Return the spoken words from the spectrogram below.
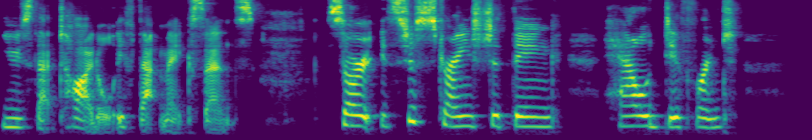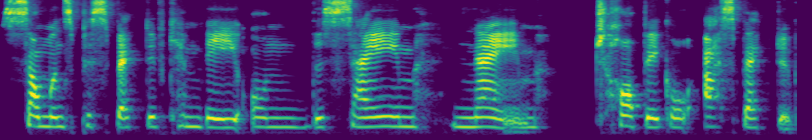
use that title, if that makes sense. So it's just strange to think how different someone's perspective can be on the same name, topic, or aspect of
